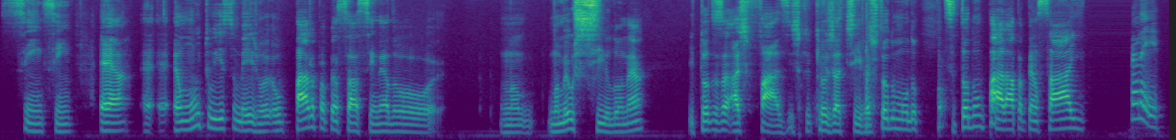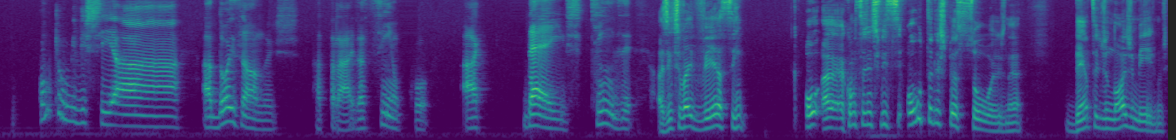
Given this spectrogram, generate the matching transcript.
Sim, sim. É, é, é, é muito isso mesmo. Eu paro para pensar assim, né, no, no, meu estilo, né? E todas as fases que, que eu já tive. Acho que todo mundo, se todo mundo parar para pensar e. Peraí, como que eu me vestia há, há dois anos atrás, há cinco, há dez, quinze? A gente vai ver assim. É como se a gente visse outras pessoas, né? Dentro de nós mesmos.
